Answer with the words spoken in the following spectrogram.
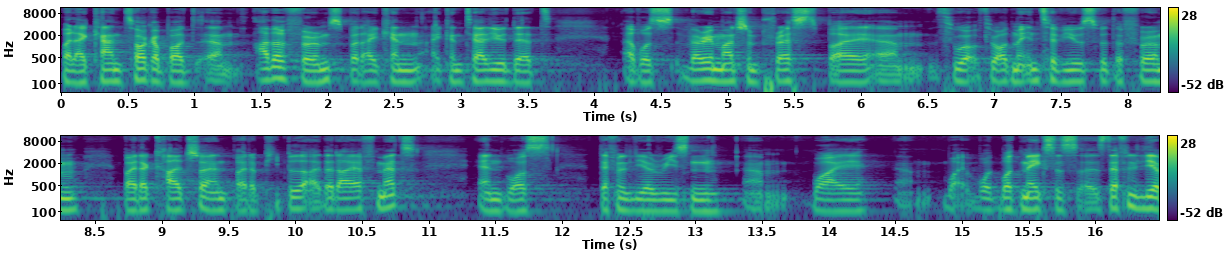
Well, I can't talk about um, other firms, but I can I can tell you that I was very much impressed by um, throughout, throughout my interviews with the firm by the culture and by the people that I have met, and was definitely a reason um, why, um, why what, what makes this is definitely a,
